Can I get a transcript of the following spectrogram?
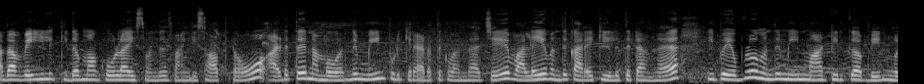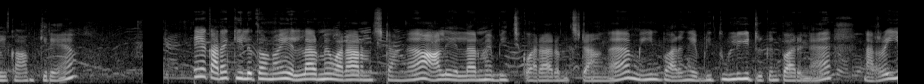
அதான் வெயிலுக்கு இதமாக கோல் ஐஸ் வந்து வாங்கி சாப்பிட்டோம். அடுத்து நம்ம வந்து மீன் பிடிக்கிற இடத்துக்கு வந்தாச்சு. வலையை வந்து கரைக்கு இழுத்துட்டாங்க. இப்போ எவ்வளோ வந்து மீன் மாட்டிருக்கு அப்படின்னு உங்களுக்கு காமிக்கிறேன். நிறைய கரைக்கு இழுத்தோன்னே எல்லாருமே வர ஆரம்பிச்சிட்டாங்க. ஆள் எல்லாருமே பீச்சுக்கு வர ஆரம்பிச்சிட்டாங்க. மீன் பாருங்கள் எப்படி துள்ளிக்கிட்டு இருக்குன்னு பாருங்கள் நிறைய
